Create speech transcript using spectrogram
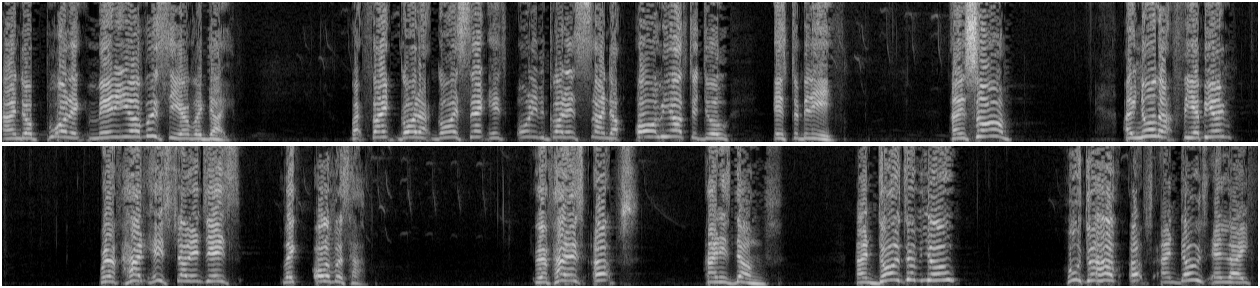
and the poor, like many of us here, would die. But thank God that God sent his only begotten Son, that all we have to do is to believe. And so, I know that Fabian would have had his challenges like all of us have. Would have had his ups and his downs. And those of you who don't have ups and downs in life,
